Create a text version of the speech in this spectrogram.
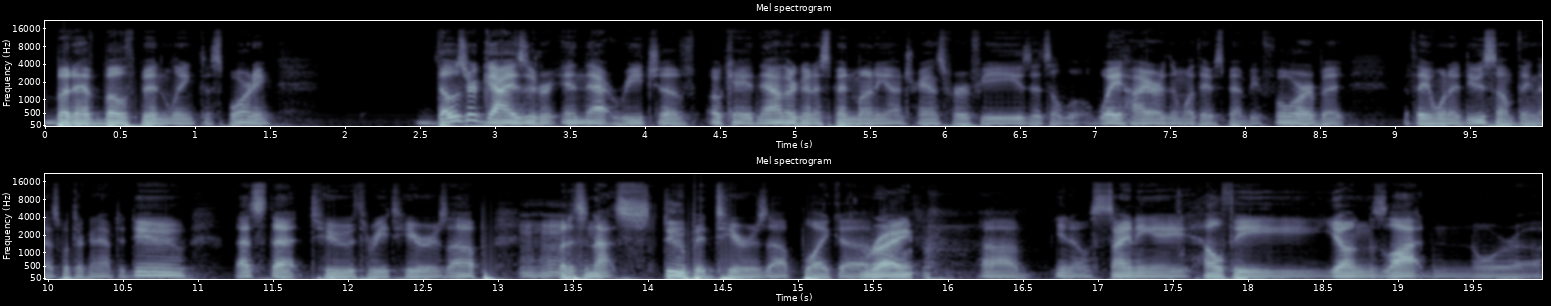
but have both been linked to Sporting. Those are guys that are in that reach of okay, now they're going to spend money on transfer fees. It's a l- way higher than what they've spent before, but if they want to do something, that's what they're going to have to do. That's that two, three tiers up, Mhm. but it's not stupid tiers up like a Right. uh, you know, signing a healthy young Zlatan or uh,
